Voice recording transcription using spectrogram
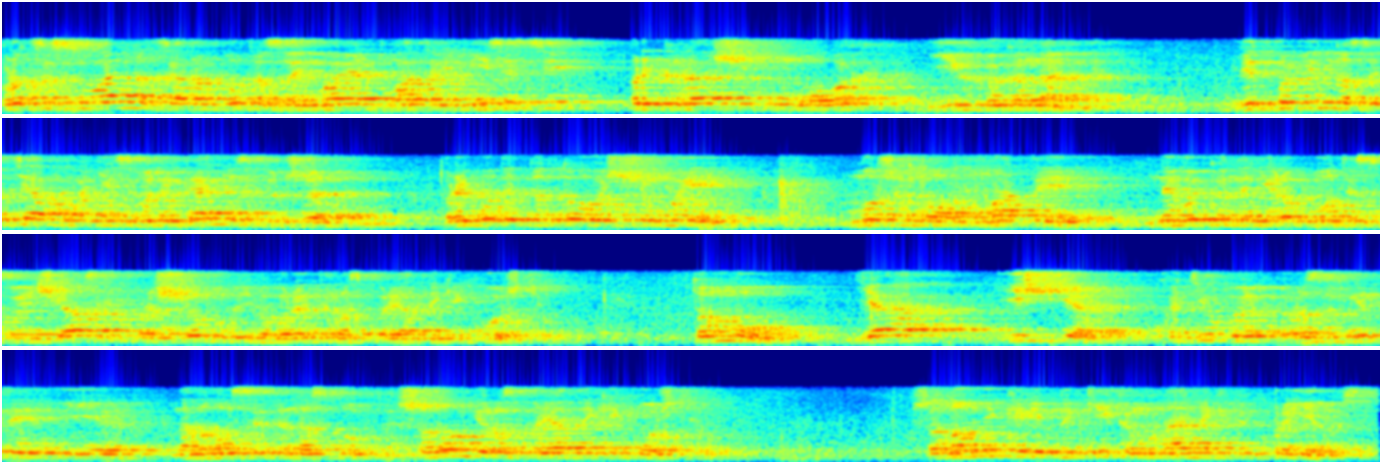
Процесуально ця робота займає 2-3 місяці при кращих умовах їх виконання. Відповідно, затягування і зволікання з бюджетом приводить до того, що ми можемо мати невиконані роботи своєчасно, про що будуть говорити розпорядники коштів. Тому я іще хотів би розуміти і наголосити наступне. Шановні розпорядники коштів, шановні керівники комунальних підприємств,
